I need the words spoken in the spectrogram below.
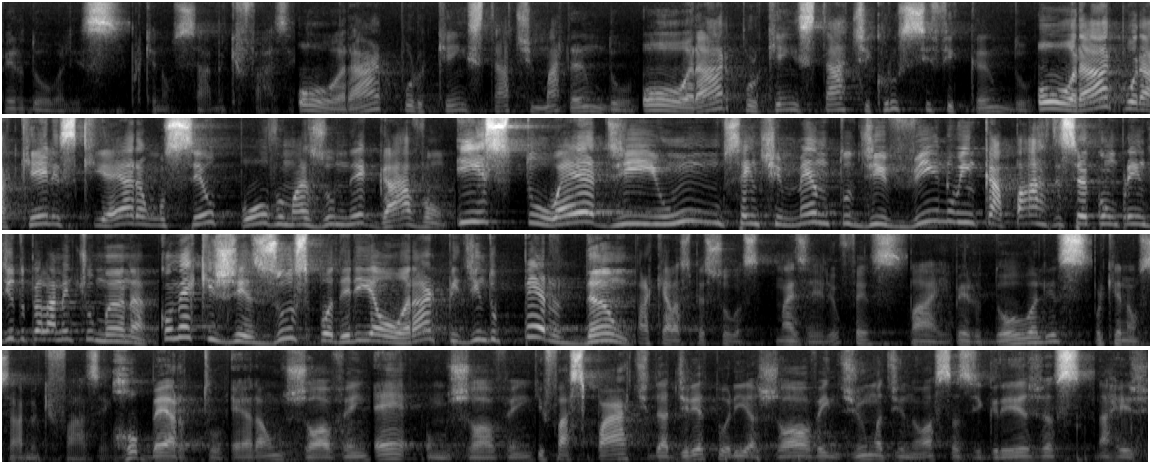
perdoa-lhes, porque não sabem o que fazem. Orar por quem está te matando matando, orar por quem está te crucificando, orar por aqueles que eram o seu povo, mas o negavam. Isto é de um sentimento divino incapaz de ser compreendido pela mente humana. Como é que Jesus poderia orar pedindo perdão para aquelas pessoas? Mas ele o fez. Pai, perdoa-lhes porque não sabem o que fazem. Roberto era um jovem, é um jovem que faz parte da diretoria jovem de uma de nossas igrejas na região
